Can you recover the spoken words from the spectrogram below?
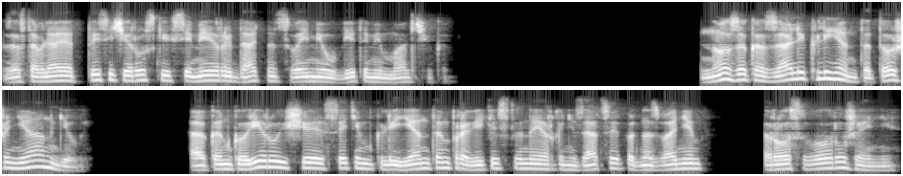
заставляя тысячи русских семей рыдать над своими убитыми мальчиками. Но заказали клиента тоже не ангелы, а конкурирующая с этим клиентом правительственная организация под названием Росвооружение.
